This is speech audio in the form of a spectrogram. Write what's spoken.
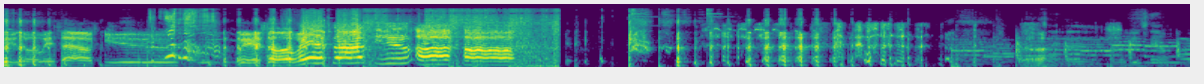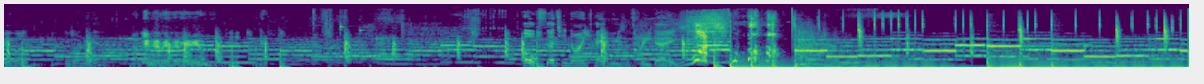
With or without you. We're so with or without you. Ah, ah. 39k views in three days. What?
